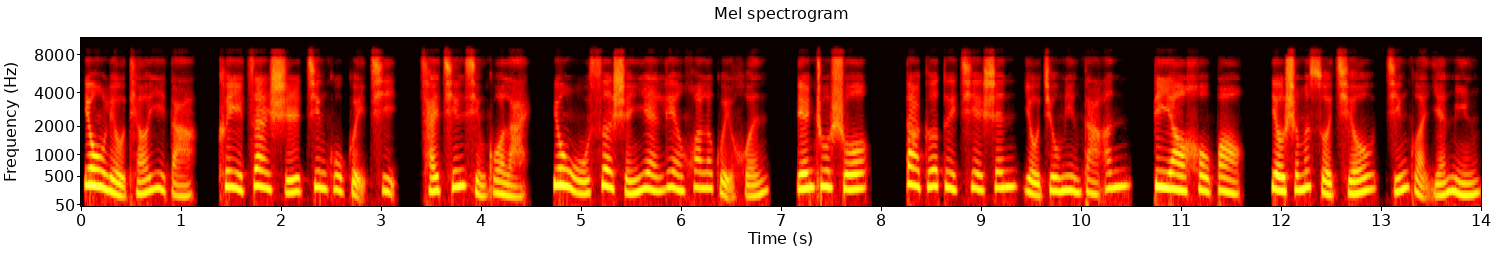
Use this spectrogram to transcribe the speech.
用柳条一打，可以暂时禁锢鬼气，才清醒过来，用五色神焰炼化了鬼魂。连珠说：“大哥对妾身有救命大恩，必要厚报，有什么所求，尽管言明，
